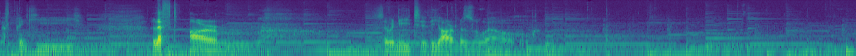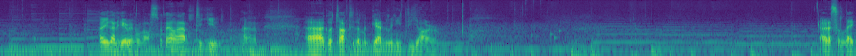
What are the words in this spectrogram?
left pinky, left arm. So we need the arm as well. Oh, you got hearing loss. What the hell happened to you? Uh, go talk to them again. We need the arm. Oh, that's a leg.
